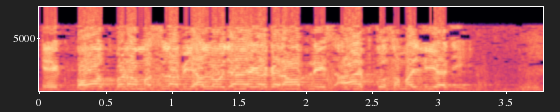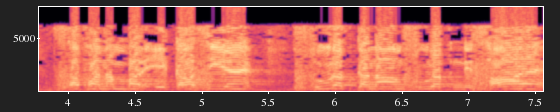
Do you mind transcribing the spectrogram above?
ایک بہت بڑا مسئلہ بھی حل ہو جائے گا اگر آپ نے اس آیت کو سمجھ لیا جی۔ سفا نمبر اکاسی ہے۔ سورت کا نام سورت نساء ہے۔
